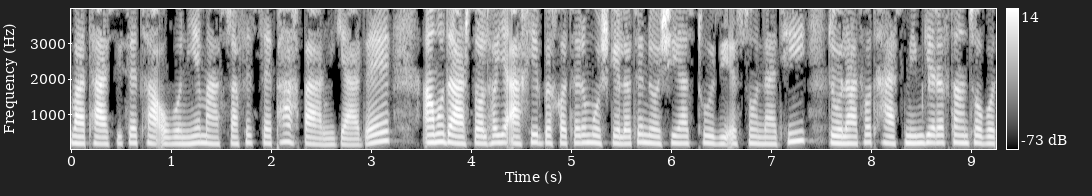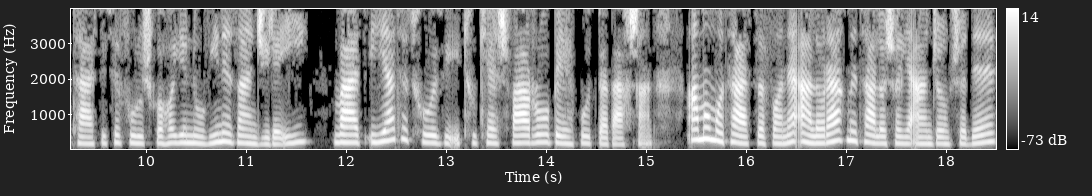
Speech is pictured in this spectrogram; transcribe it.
و تأسیس تعاونی مصرف سپه برمیگرده اما در سالهای اخیر به خاطر مشکلات ناشی از توزیع سنتی دولتها تصمیم گرفتن تا با تأسیس فروشگاه های نوین زنجیره‌ای وضعیت توزیعی تو کشور رو بهبود ببخشن اما متاسفانه علیرغم تلاشهای انجام شده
